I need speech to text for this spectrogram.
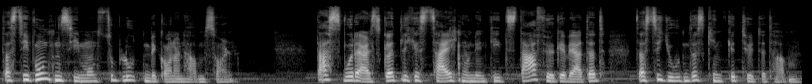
dass die Wunden Simons zu bluten begonnen haben sollen. Das wurde als göttliches Zeichen und Indiz dafür gewertet, dass die Juden das Kind getötet haben.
